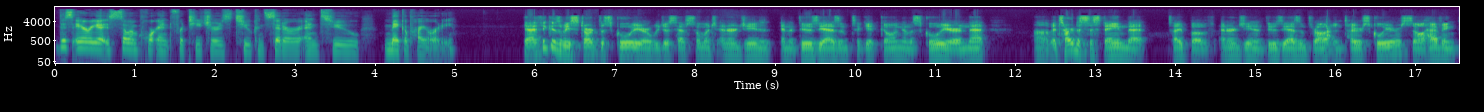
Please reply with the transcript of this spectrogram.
this area is so important for teachers to consider and to make a priority? Yeah, I think as we start the school year, we just have so much energy and enthusiasm to get going on the school year, and that um, it's hard to sustain that type of energy and enthusiasm throughout an entire school year. So having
